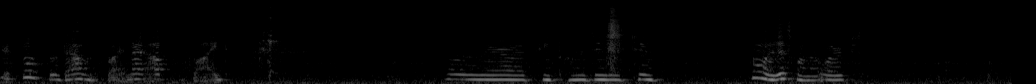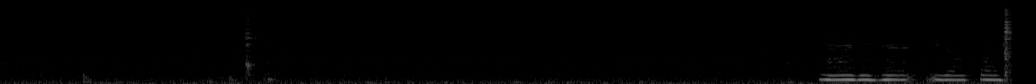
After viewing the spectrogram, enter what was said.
You're supposed to go down the slide, not up the slide. Oh, there are people who do that too. Only this one that works. Maybe we can't be outside.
